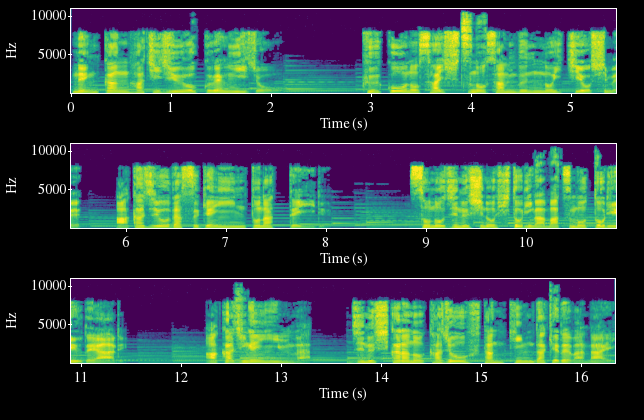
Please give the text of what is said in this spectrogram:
年間80億円以上。空港の歳出の3分の1を占め赤字を出す原因となっている。その地主の一人が松本龍である。赤字原因は地主からの過剰負担金だけではない。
